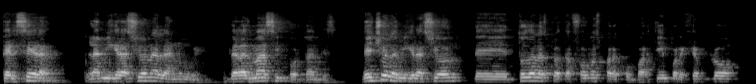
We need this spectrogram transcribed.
Tercera, la migración a la nube, de las más importantes. De hecho, la migración de todas las plataformas para compartir, por ejemplo,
